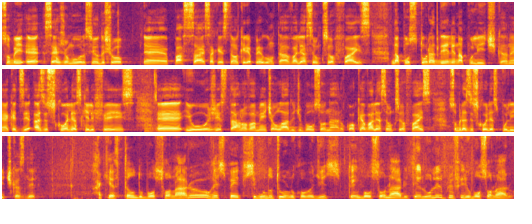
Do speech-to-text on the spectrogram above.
Sobre é, Sérgio Moro, o senhor deixou é, passar essa questão, eu queria perguntar, a avaliação que o senhor faz da postura dele na política, né? Quer dizer, as escolhas que ele fez é, e hoje estar novamente ao lado de Bolsonaro. Qual é a avaliação que o senhor faz sobre as escolhas políticas dele? A questão do Bolsonaro eu respeito. Segundo turno, como eu disse, tem Bolsonaro e tem Lula, ele preferiu Bolsonaro.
